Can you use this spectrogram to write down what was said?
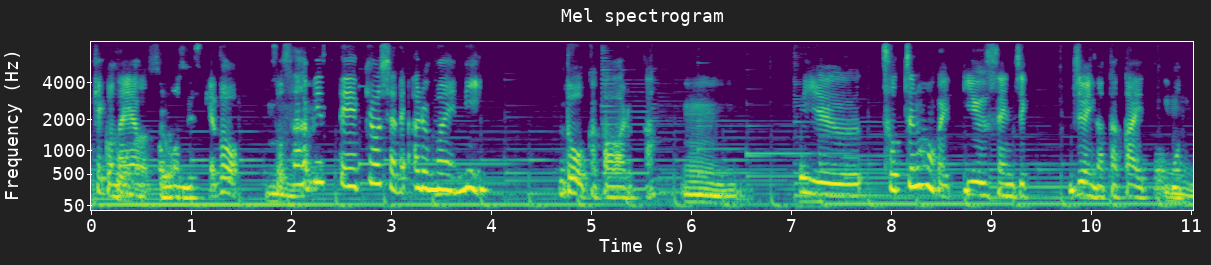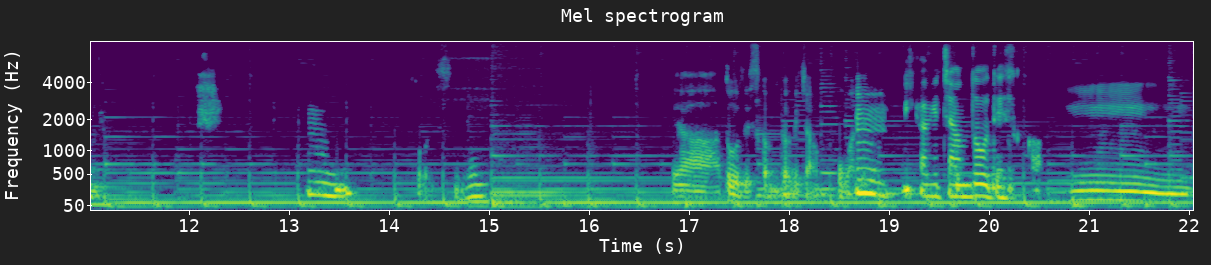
結構悩むと思うんですけどそう、サービス提供者である前にどう関わるかっていう、うん、そっちの方が優先順位が高いと思って、うん、うん、そうですね。いやどうですかみかげちゃんここまで、うん、みかげちゃんどうですか？うん。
